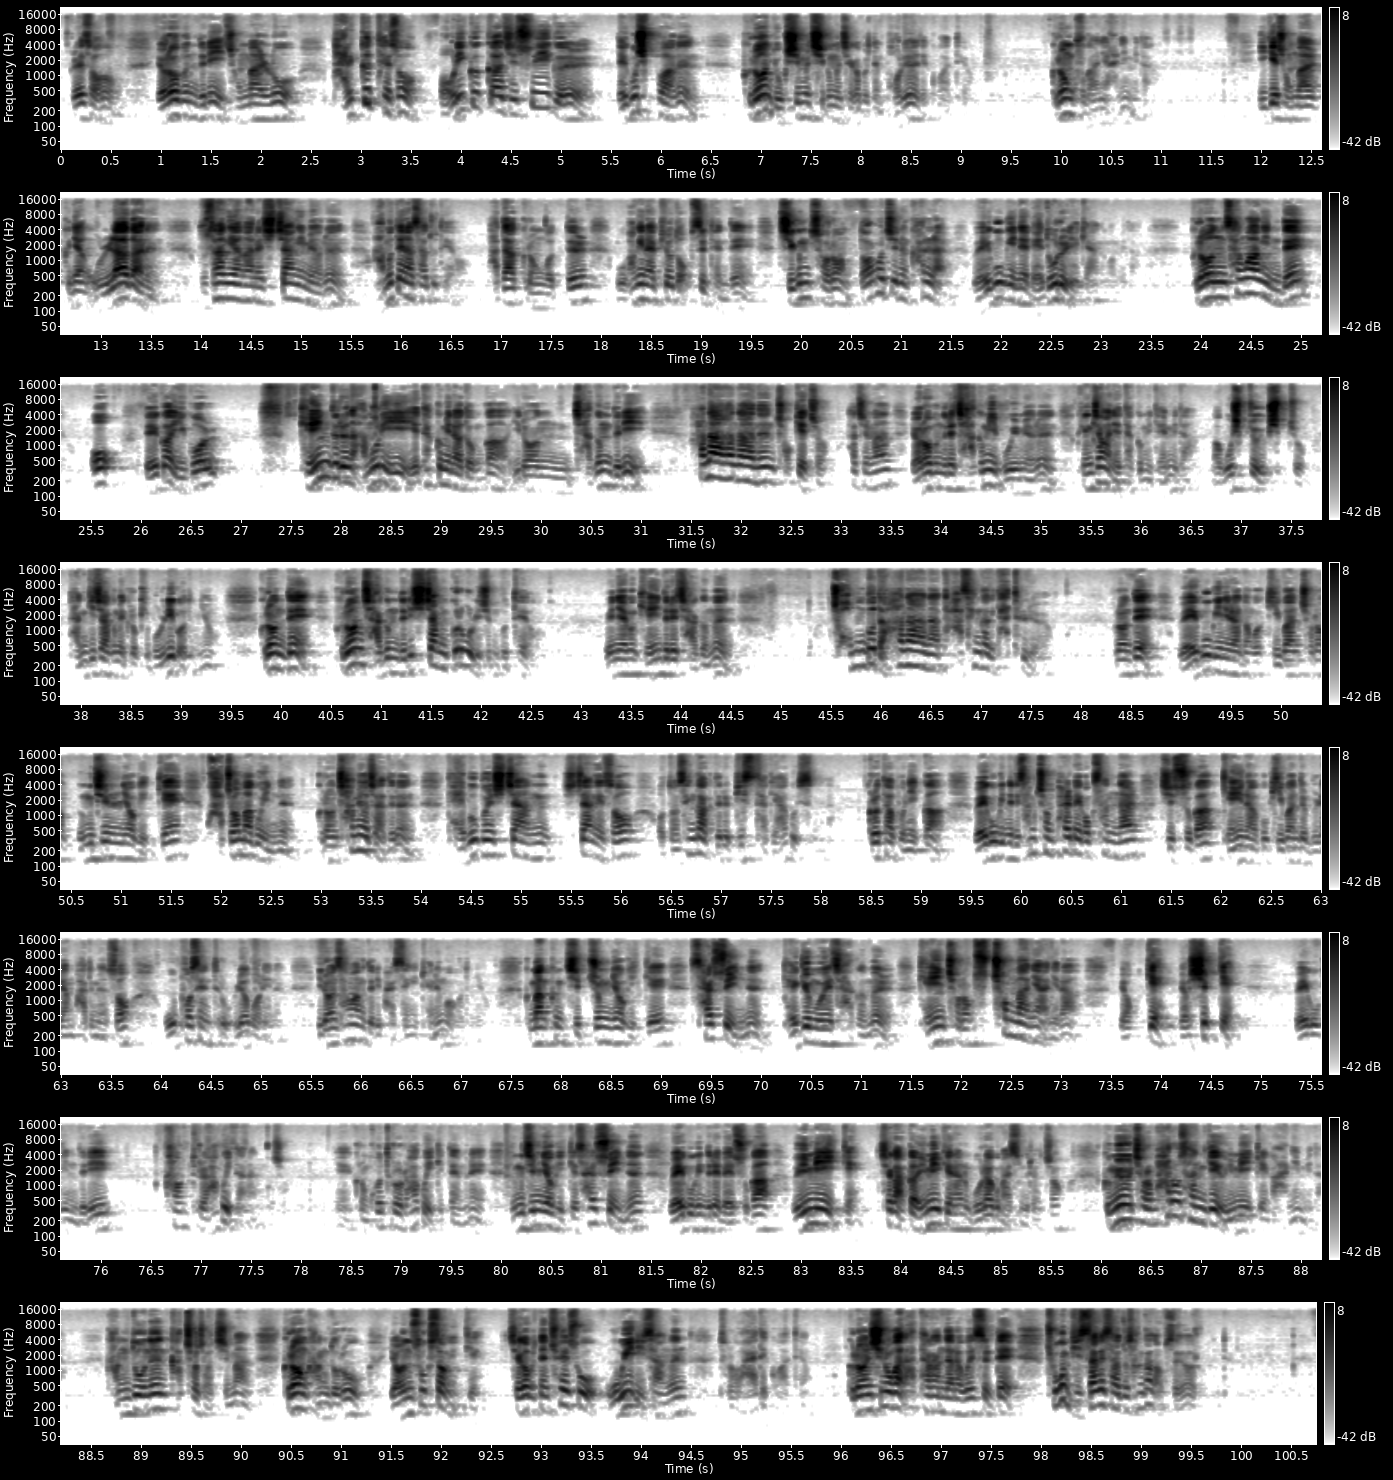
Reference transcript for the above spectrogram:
그래서 여러분들이 정말로 발끝에서 머리끝까지 수익을 내고 싶어 하는 그런 욕심을 지금은 제가 볼 땐 버려야 될 것 같아요. 그런 구간이 아닙니다. 이게 정말 그냥 올라가는 우상향하는 시장이면은 아무 때나 사도 돼요. 바닥 그런 것들 뭐 확인할 필요도 없을 텐데 지금처럼 떨어지는 칼날 외국인의 매도를 얘기하는 겁니다. 그런 상황인데 어 내가 이걸 개인들은 아무리 예탁금이라던가 이런 자금들이 하나하나는 적겠죠. 하지만 여러분들의 자금이 모이면은 굉장한 예탁금이 됩니다. 막 50조, 60조. 단기 자금에 그렇게 몰리거든요. 그런데 그런 자금들이 시장을 끌어올리지 못해요. 왜냐하면 개인들의 자금은 전부 다 하나하나 다 생각이 다 틀려요. 그런데 외국인이라던가 기관처럼 응집력 있게 과점하고 있는 그런 참여자들은 대부분 시장, 시장에서 어떤 생각들을 비슷하게 하고 있습니다. 그렇다 보니까 외국인들이 3,800억 산 날 지수가 개인하고 기관들 물량 받으면서 5%로 올려버리는 이런 상황들이 발생이 되는 거거든요. 그만큼 집중력 있게 살 수 있는 대규모의 자금을 개인처럼 수천만이 아니라 몇 개, 몇십 개 외국인들이 카운트를 하고 있다는 거죠. 예, 그런 컨트롤을 하고 있기 때문에 응집력 있게 살 수 있는 외국인들의 매수가 의미 있게 제가 아까 의미 있게는 뭐라고 말씀드렸죠? 금요일처럼 하루 산 게 의미 있게가 아닙니다. 강도는 갖춰졌지만 그런 강도로 연속성 있게 제가 볼 땐 최소 5일 이상은 들어와야 될 것 같아요. 그런 신호가 나타난다라고 했을 때 조금 비싸게 사도 상관없어요, 여러분들.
